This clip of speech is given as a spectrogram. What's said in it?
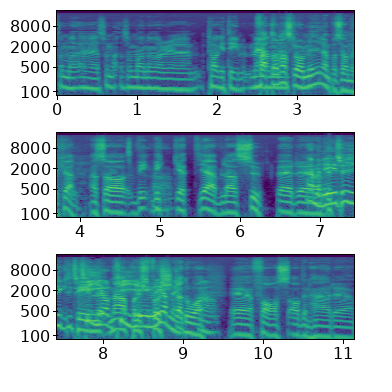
som, uh, som, som man har uh, tagit in. Men, Fatta om man slår milen på söndag kväll. Alltså vi, ja. vilket jävla superbetyg till Napolis första då, ja. fas av den här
